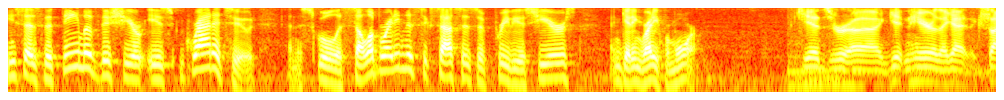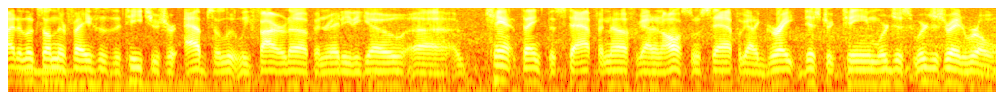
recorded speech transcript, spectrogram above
He says the theme of this year is gratitude, and the school is celebrating the successes of previous years and getting ready for more. Kids are uh, getting here. They got excited looks on their faces. The teachers are absolutely fired up and ready to go. Uh, can't thank the staff enough. We got an awesome staff. We got a great district team. We're just we're just ready to roll.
